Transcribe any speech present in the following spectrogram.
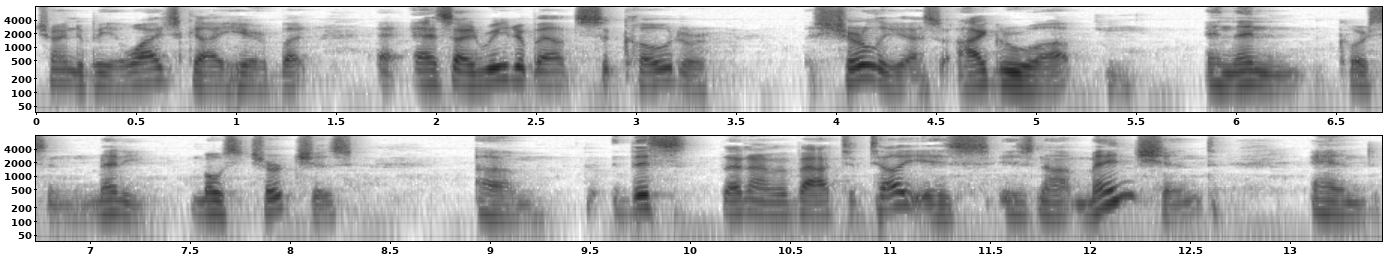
trying to be a wise guy here, but as I read about Sukkot, or surely as I grew up, and then, of course, in many, most churches, um, this that I'm about to tell you is, is not mentioned. And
